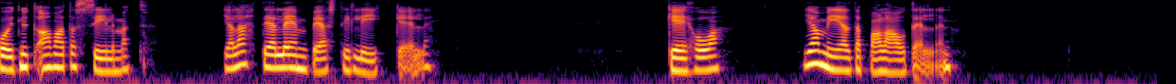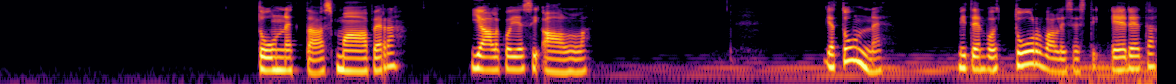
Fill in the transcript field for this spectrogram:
Voit nyt avata silmät ja lähteä lempeästi liikkeelle. Kehoa ja mieltä palautellen. Tunne taas maaperä jalkojesi alla. Ja tunne, miten voit turvallisesti edetä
